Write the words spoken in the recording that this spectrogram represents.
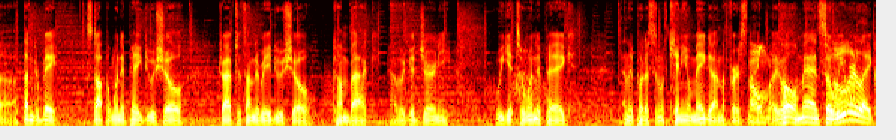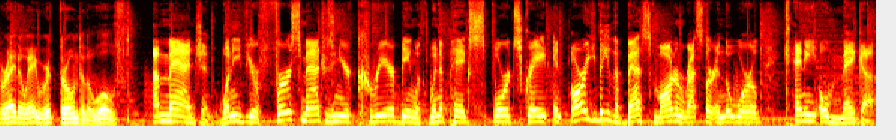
uh, Thunder Bay, stop in Winnipeg, do a show, drive to Thunder Bay, do a show, come back, have a good journey. We get to Winnipeg, and they put us in with Kenny Omega on the first oh night. Oh like, oh man! So we were like right away, we're thrown to the wolves. Imagine one of your first matches in your career being with Winnipeg's sports great and arguably the best modern wrestler in the world, Kenny Omega.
